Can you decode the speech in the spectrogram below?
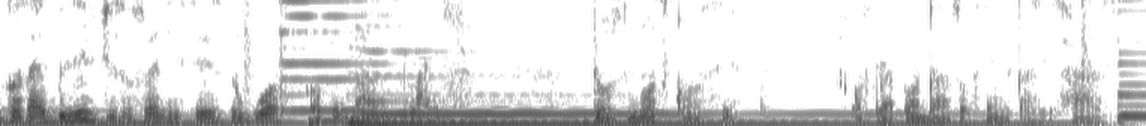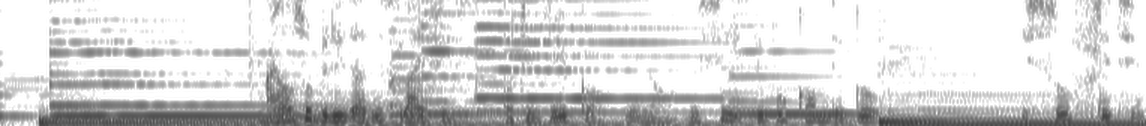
Because I believe Jesus when he says the worth of a man's life does not consist of the abundance of things that he has. I also believe that this life is but a vapor. You know, we see it, people come, they go. It's so fleeting.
